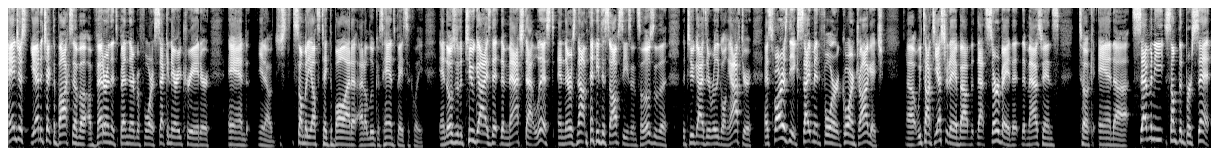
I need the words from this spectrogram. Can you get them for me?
and just you had to check the box of a, a, veteran that's been there before, a secondary creator, and you know just somebody else to take the ball out of, out of Luka's hands, basically. And those are the two guys that that match that list. And there's not many this offseason, so those are the the two guys they're really going after. As far as the excitement for Goran Dragic. Uh, we talked yesterday about that survey that, that Mavs fans took, and uh, 70 something percent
